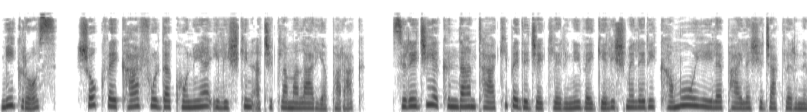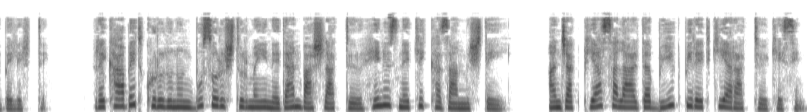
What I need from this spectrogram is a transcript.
Migros, Şok ve Carrefour'da konuya ilişkin açıklamalar yaparak, süreci yakından takip edeceklerini ve gelişmeleri kamuoyu ile paylaşacaklarını belirtti. Rekabet Kurulu'nun bu soruşturmayı neden başlattığı henüz netlik kazanmış değil. Ancak piyasalarda büyük bir etki yarattığı kesin.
